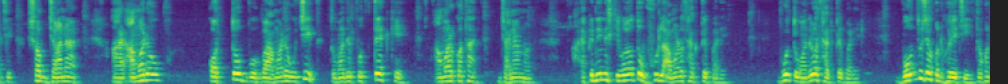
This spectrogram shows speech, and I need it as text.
আছে, সব জানার। আর আমারও কর্তব্য বা আমারও উচিত তোমাদের প্রত্যেককে আমার কথা জানানোর। একটা জিনিস কী বলতো? ভুল আমারও থাকতে পারে, ভুল তোমাদেরও থাকতে পারে। বন্ধু যখন হয়েছি, তখন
